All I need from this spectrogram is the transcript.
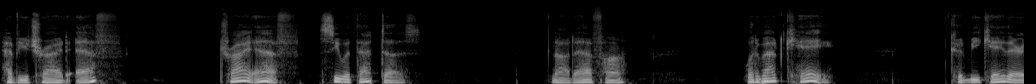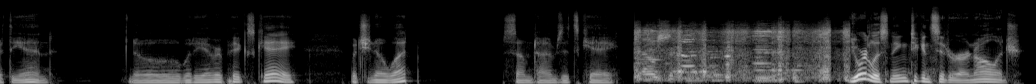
have you tried F? Try F. See what that does. Not F, huh? What about K? Could be K there at the end. Nobody ever picks K. But you know what? Sometimes it's K. You're listening to Consider Our Knowledge.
